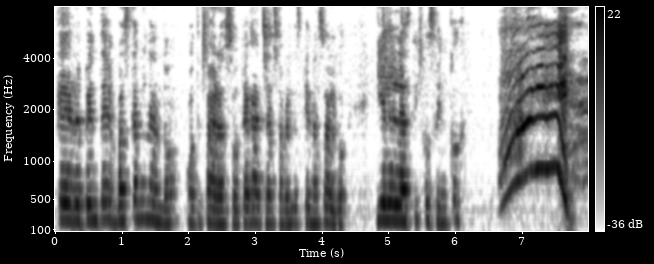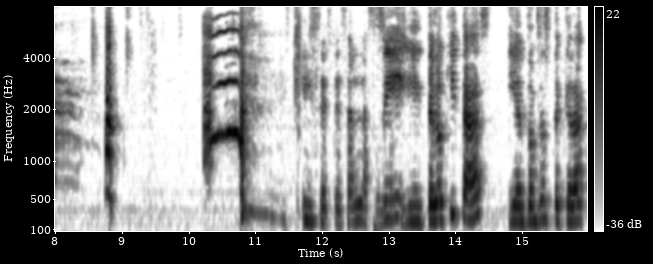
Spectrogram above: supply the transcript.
que de repente vas caminando o te paras o te agachas, abres las piernas o algo y el elástico se encoge. Y se te sale la Sí, y te lo quitas y entonces te queda,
